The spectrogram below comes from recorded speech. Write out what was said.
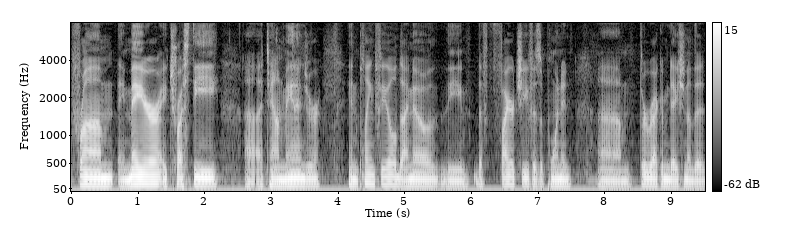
from a mayor, a trustee, uh, a town manager. In Plainfield, I know the the fire chief is appointed um, through recommendation of the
